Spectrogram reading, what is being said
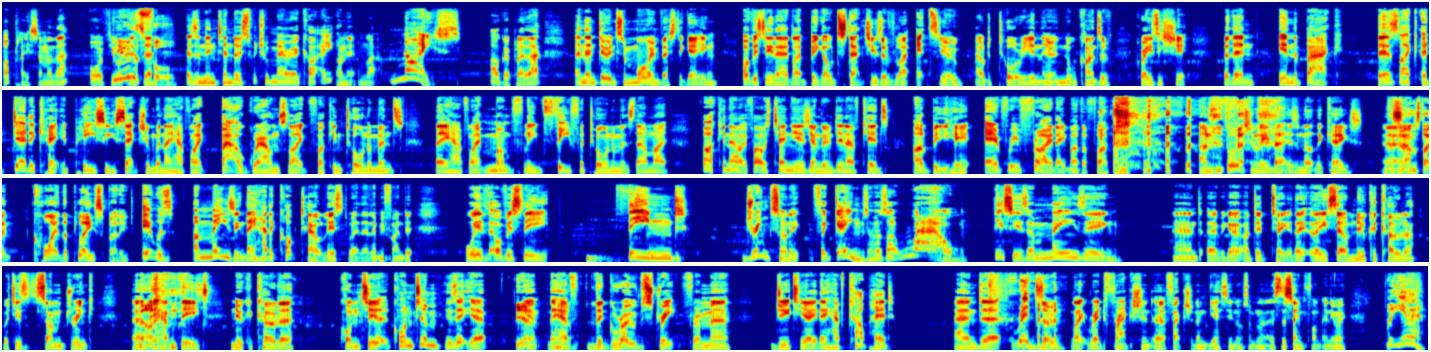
I'll play some of that. Or if you want, there's a, there's a Nintendo Switch with Mario Kart 8 on it. I'm like, nice. I'll go play that. And then doing some more investigating. Obviously, they had like big old statues of like Ezio Auditore in there and all kinds of crazy shit. But then in the back, there's like a dedicated PC section when they have like battlegrounds, like fucking tournaments. They have like monthly FIFA tournaments there. I'm like, fucking hell, if I was 10 years younger and didn't have kids, I'd be here every Friday, motherfucker. Unfortunately, that is not the case. That Um, sounds like quite the place, buddy. it was amazing. They had a cocktail list. Wait there, let me find it. With obviously themed drinks on it for games. I was like, wow, this is amazing. And there we go. I did take they they sell Nuka Cola, which is some drink. Uh, Nice. They have the Nuka Cola Quanti- Quantum, is it? Yeah. Yeah, They yeah. have the Grove Street from uh, GTA. They have Cuphead and uh, Red Zone, like Red Fraction, uh, Faction. I'm guessing or something like that. It's the same font anyway. But yeah,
